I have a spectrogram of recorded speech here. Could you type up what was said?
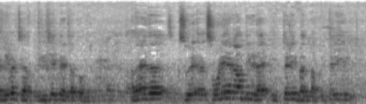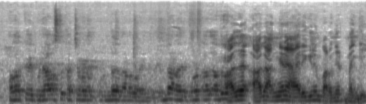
വരികൾ ചേർത്ത് ബി ജെ പി രംഗത്ത് വന്നിട്ടുണ്ട് അതായത് സോണിയാഗാന്ധിയുടെ ഇറ്റലി ബന്ധം ഇറ്റലിയിൽ അവർക്ക് പുരാവസ്തു കച്ചവടം ഉണ്ട് എന്നാണ് പറയുന്നത്. എന്താണ് അത് അത് അങ്ങനെ ആരെങ്കിലും പറഞ്ഞിട്ടുണ്ടെങ്കിൽ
